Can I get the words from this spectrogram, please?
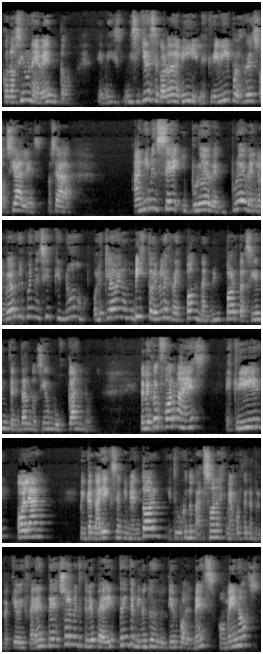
conocí en un evento, ni, ni siquiera se acordó de mí, le escribí por las redes sociales, o sea, anímense y prueben, prueben. Lo peor que les pueden decir que no, o les claven un visto y no les respondan, no importa, sigan intentando, sigan buscando. La mejor forma es escribir, hola, me encantaría que seas mi mentor, estoy buscando personas que me aporten una perspectiva diferente, solamente te voy a pedir 30 minutos de tu tiempo al mes o menos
